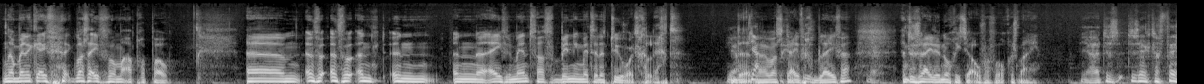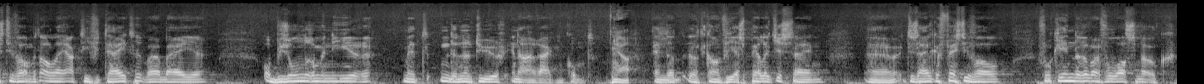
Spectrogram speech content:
nou ben ik even... Ik was even van mijn apropos. Um, een, een, een, een, evenement waar verbinding met de natuur wordt gelegd. Ja. De, daar was ik even gebleven. En toen zei je er nog iets over volgens mij. Ja, het is, het is echt een festival met allerlei activiteiten... waarbij je op bijzondere manieren met de natuur in aanraking komt. Ja. En dat, dat kan via spelletjes zijn. Uh, het is eigenlijk een festival voor kinderen waar volwassenen ook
